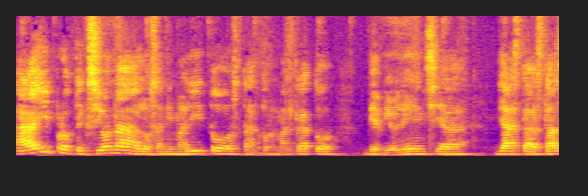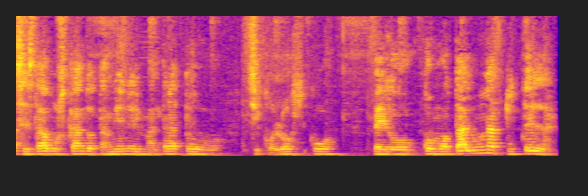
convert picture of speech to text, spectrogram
Hay protección a los animalitos, tanto el maltrato de violencia, ya está, está- se está buscando también el maltrato psicológico, pero como tal una tutela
